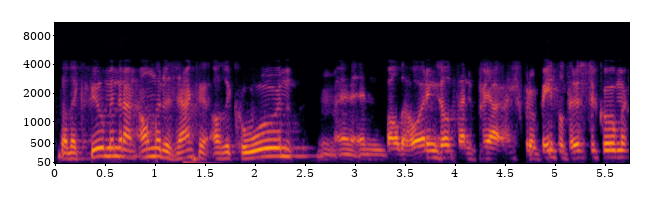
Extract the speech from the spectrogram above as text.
dat ik veel minder aan andere zaken, als ik gewoon in, in een bepaalde houding zat en ja, ik probeer tot rust te komen,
